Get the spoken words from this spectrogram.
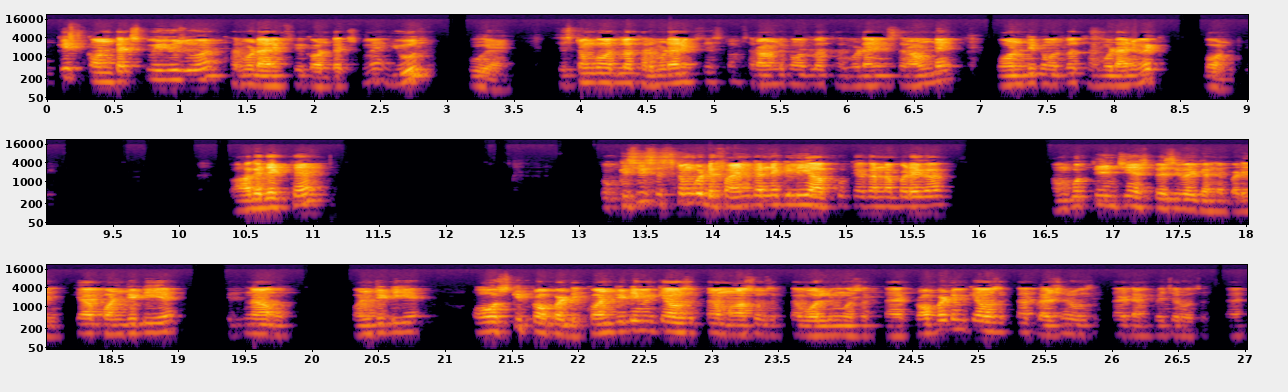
किस कॉन्टेक्स्ट में यूज़ हुए हैं? थर्मोडाइनिक्स के कॉन्टेक्स्ट में यूज़ हुए हैं। सिस्टम का मतलब थर्मोडाइनिक सिस्टम सराउंडिंग का मतलब थर्मोडाइनिक सराउंडिंग बाउंड्री का मतलब थर्मोडाइनमिक बाउंड्री आगे देखते हैं। तो किसी सिस्टम को डिफाइन करने के लिए आपको क्या करना पड़ेगा? हमको तीन चीज़ें स्पेसिफाई करनी पड़ेगी क्या क्वांटिटी है, कितना क्वांटिटी है, और उसकी प्रॉपर्टी क्वांटिटी में क्या हो सकता है? मास हो सकता है वॉल्यूम हो सकता है। प्रॉपर्टी में क्या हो सकता है? प्रेशर हो सकता है टेम्परेचर हो सकता है,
